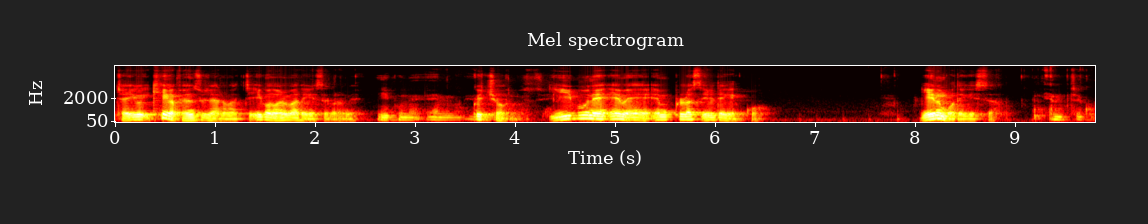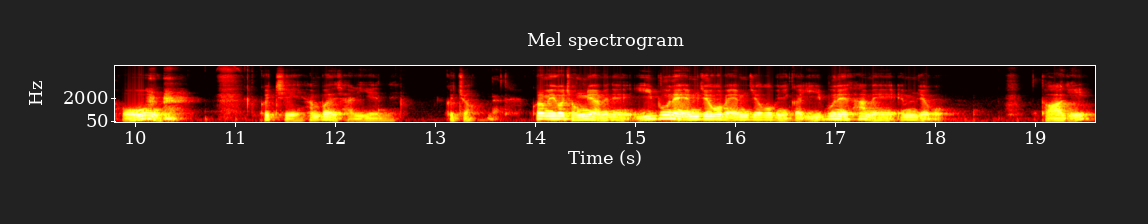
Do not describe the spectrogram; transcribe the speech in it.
자 이거 k가 변수잖아 맞지? 이건 얼마 되겠어 그러면? 2분의 m 그쵸. 플러스 2분의 m에 m 플러스 1 되겠고 얘는 뭐 되겠어? m 제곱 오 그치 한 번에 잘 이해했네 그쵸? 네. 그럼 이거 정리하면은 2분의 m제곱에 m제곱이니까 2분의 3에 m제곱 더하기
